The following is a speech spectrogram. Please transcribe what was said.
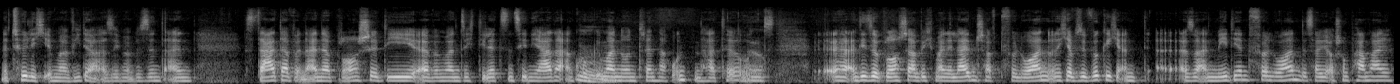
natürlich immer wieder. Also ich meine, wir sind ein Startup in einer Branche, die, äh, wenn man sich die letzten zehn Jahre anguckt, mhm. immer nur einen Trend nach unten hatte. Ja. Und äh, an dieser Branche habe ich meine Leidenschaft verloren und ich habe sie wirklich an, also an Medien verloren. Das habe ich auch schon ein paar Mal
